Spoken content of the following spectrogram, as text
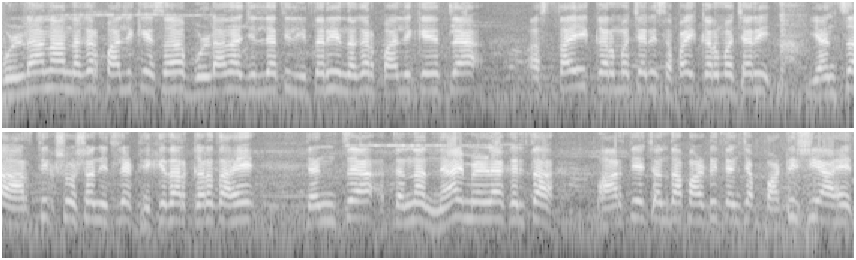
बुलढाणा नगरपालिकेसह बुलढाणा जिल्ह्यातील इतरही नगरपालिकेतल्या अस्थायी कर्मचारी सफाई कर्मचारी यांचं आर्थिक शोषण इथले ठेकेदार करत आहे. त्यांच्या त्यांना न्याय मिळण्याकरिता भारतीय जनता पार्टी त्यांच्या पाठीशी आहेत.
